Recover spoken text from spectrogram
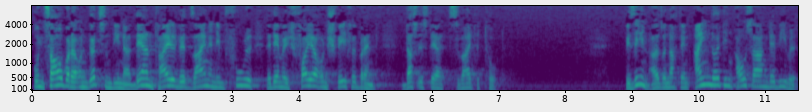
und Zauberer und Götzendiener, deren Teil wird sein in dem Pfuhl, der mit Feuer und Schwefel brennt. Das ist der zweite Tod. Wir sehen also nach den eindeutigen Aussagen der Bibel,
